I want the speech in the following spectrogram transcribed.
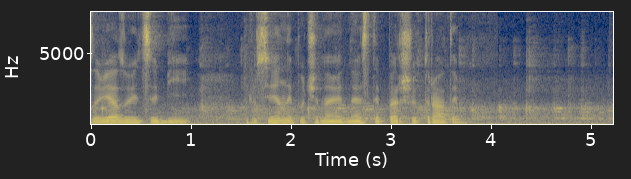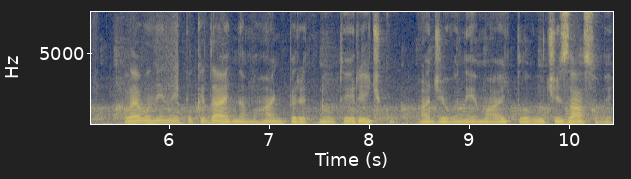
Зав'язується бій. Росіяни починають нести перші втрати. Але вони не покидають намагань перетнути річку, адже вони мають плавучі засоби.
